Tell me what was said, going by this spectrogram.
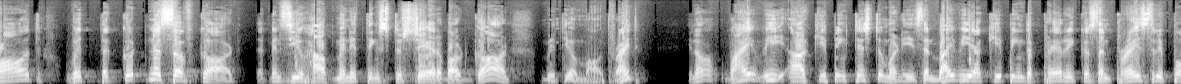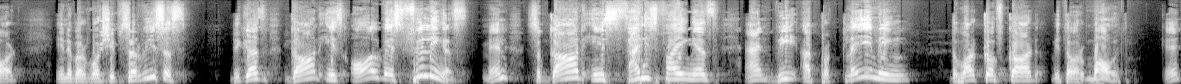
mouth with the goodness of god That means you have many things to share about God with your mouth, right? You know, why we are keeping testimonies and why we are keeping the prayer request and praise report in our worship services. Because God is always filling us, man. So God is satisfying us and we are proclaiming the work of God with our mouth. Okay,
